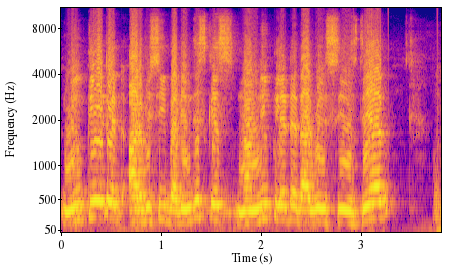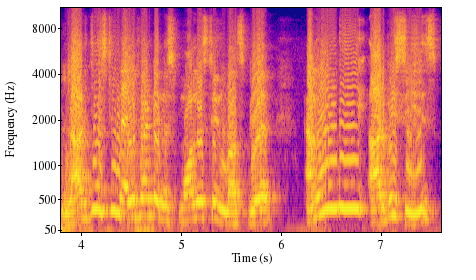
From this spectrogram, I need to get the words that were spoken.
nucleated rbc but in this case non-nucleated rbc is there. Largest in elephant and smallest in there among the rbcs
